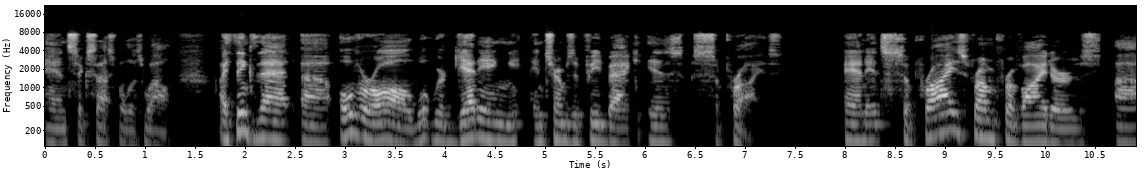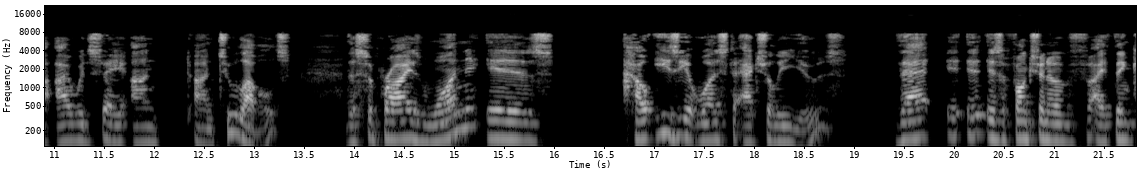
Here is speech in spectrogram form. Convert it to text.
and successful as well. I think that uh, overall, what we're getting in terms of feedback is surprise. And it's surprise from providers, uh, I would say, on, on two levels. The surprise one is how easy it was to actually use. That is a function of, I think,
